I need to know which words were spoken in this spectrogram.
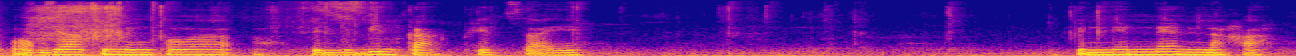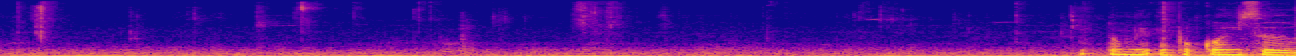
จะออกยากนิดนึงเพราะว่าเป็นริบบิ้นกากเพชรใส เป็นแน่นๆนะคะ ต้องมีอุปกรณ์เสริม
